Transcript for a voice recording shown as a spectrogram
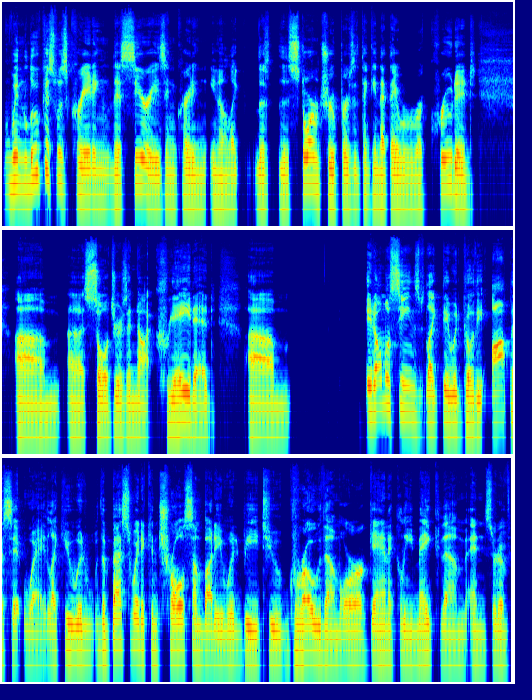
when Lucas was creating this series and creating you know like the the stormtroopers and thinking that they were recruited um, uh, soldiers and not created. Um, it almost seems like they would go the opposite way. Like you would, the best way to control somebody would be to grow them or organically make them and sort of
